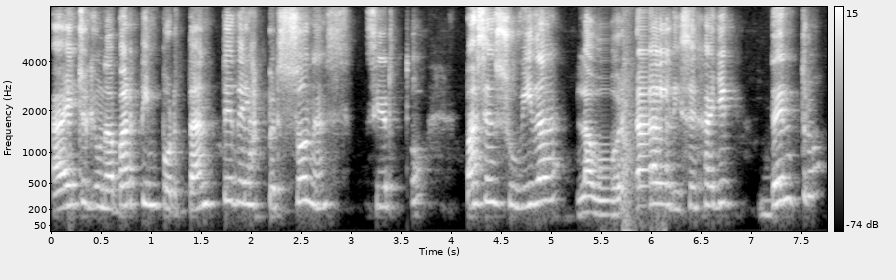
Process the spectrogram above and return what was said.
ha hecho que una parte importante de las personas, ¿cierto?, pasen su vida laboral, dice Hayek, dentro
